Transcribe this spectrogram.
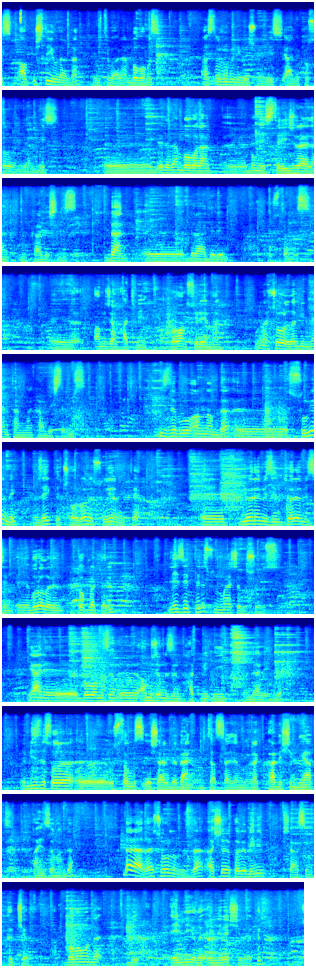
biz 60'lı yıllardan itibaren babamız aslında Rumeli göçmeniyiz. Yani Kosova'dan gelmeyiz. Ee, dededen babadan e, bu mesleği icra eden bir kardeşimiz. Ben, e, biraderim, ustamız, e, amcam Hatmi, babam Süleyman. Bunlar çoğu da bilinen tanınan kardeşlerimiz. Biz de bu anlamda e, sulu yemek, özellikle çorba ve sulu yemekte e, yöremizin, töremizin, e, buraların, toprakların lezzetleri sunmaya çalışıyoruz. Yani e, babamızın, e, amcamızın Hatmi Bey'in önderliğinde. E, Biz de sonra e, ustamız Yaşar ve ben Mithat Saylan olarak, kardeşim Nihat aynı zamanda. Beraber Çorlu'muzda aşağı yukarı benim şahsım 40 yıl, babamın da bir 50 yılı, 55 yıla yakın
